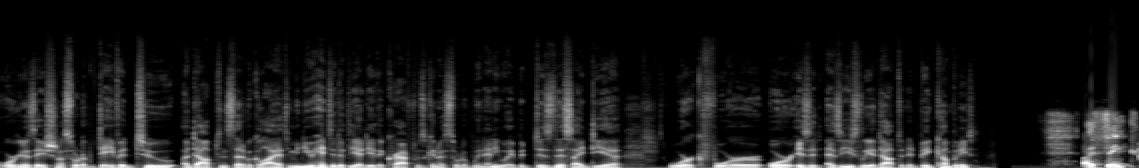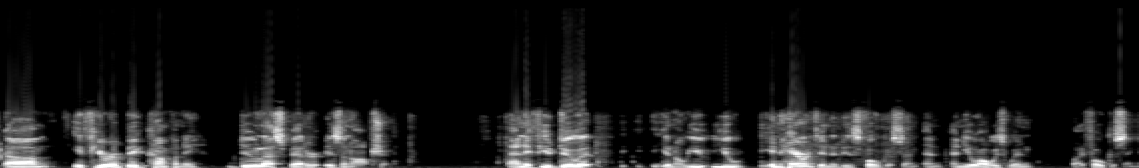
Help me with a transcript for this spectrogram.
organization, a sort of David to adopt instead of a Goliath? I mean, you hinted at the idea that Kraft was going to sort of win anyway, but does this idea work for, or is it as easily adopted in big companies? I think um, if you're a big company, do less better is an option. And if you do it, you know, you, you inherent in it is focus, and, and, and you always win by focusing.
